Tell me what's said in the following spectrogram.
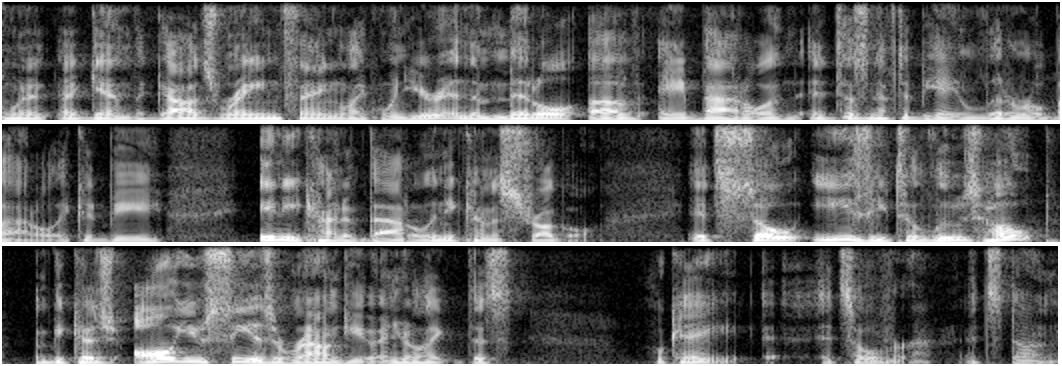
when again the God's reign thing. Like when you're in the middle of a battle, and it doesn't have to be a literal battle. It could be any kind of battle, any kind of struggle. It's so easy to lose hope, and because all you see is around you, and you're like, "This, okay, it's over. It's done."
